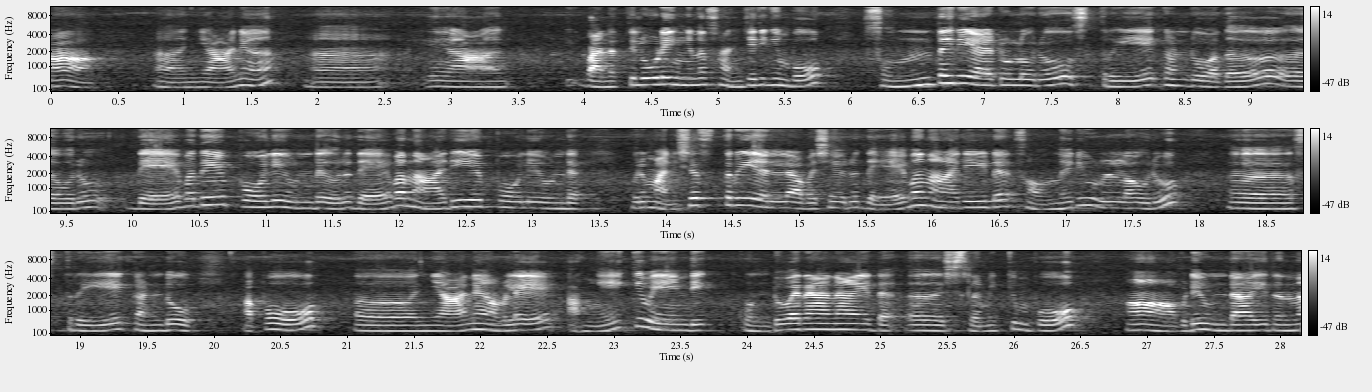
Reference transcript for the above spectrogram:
ആ ഞാൻ വനത്തിലൂടെ ഇങ്ങനെ സഞ്ചരിക്കുമ്പോൾ സുന്ദരിയായിട്ടുള്ള ഒരു സ്ത്രീയെ കണ്ടു. അത് ഒരു ദേവതയെ പോലെയുണ്ട് ഒരു ദേവനാരിയെ പോലെയുണ്ട്. ഒരു മനുഷ്യ സ്ത്രീയല്ല പക്ഷെ ഒരു ദേവനാരിയുടെ സൗന്ദര്യമുള്ള ഒരു സ്ത്രീയെ കണ്ടു. അപ്പോൾ ഞാൻ അവളെ അങ്ങേക്ക് വേണ്ടി കൊണ്ടുവരാനായിട്ട് ശ്രമിക്കുമ്പോൾ ആ അവിടെ ഉണ്ടായിരുന്ന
